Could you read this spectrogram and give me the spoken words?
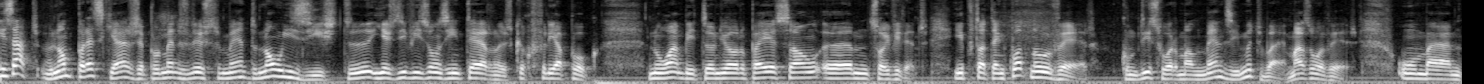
Exato, não me parece que haja, pelo menos neste momento, não existe, e as divisões internas que referi há pouco no âmbito da União Europeia são, hum, são evidentes. E, portanto, enquanto não houver como disse o Armando Mendes, e muito bem, mais uma vez, uma,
